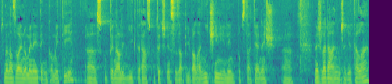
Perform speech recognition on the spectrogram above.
jsme nazvali Nominating Committee, skupina lidí, která skutečně se zabývala ničím jiným v podstatě než, než hledáním ředitele.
